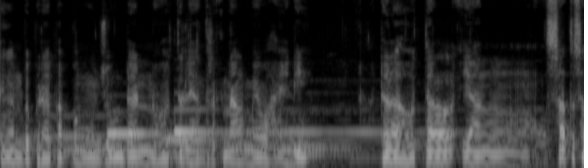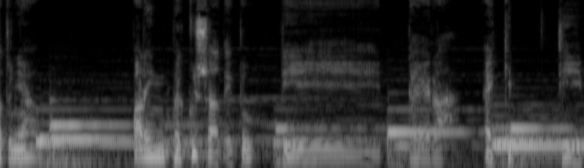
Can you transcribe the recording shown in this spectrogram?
dengan beberapa pengunjung dan hotel yang terkenal mewah ini adalah hotel yang satu-satunya paling bagus saat itu di daerah Egypt di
